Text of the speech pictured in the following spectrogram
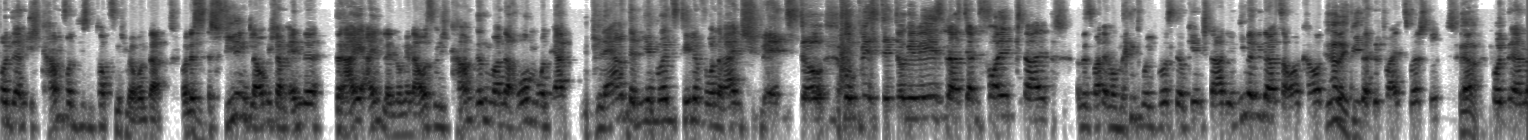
Und ähm, ich kam von diesem Topf nicht mehr runter. Und es, es fielen, glaube ich, am Ende drei Einblendungen aus. Und ich kam irgendwann nach oben und er plärrte mir nur ins Telefon rein, spinnst du? Wo bist denn du gewesen? Hast ja einen Vollknall. Und das war der Moment, wo ich wusste, okay, im Stadion nie mehr wieder Sauerkraut, ja, nie wieder eine Schweinswürstel. Ja. ja. Und ähm,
